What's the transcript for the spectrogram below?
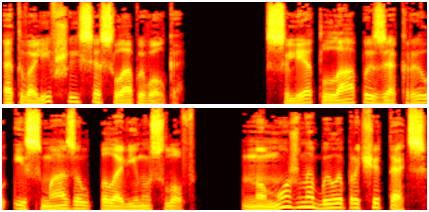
отвалившийся с лапы волка. След лапы закрыл и смазал половину слов, но можно было прочитать.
